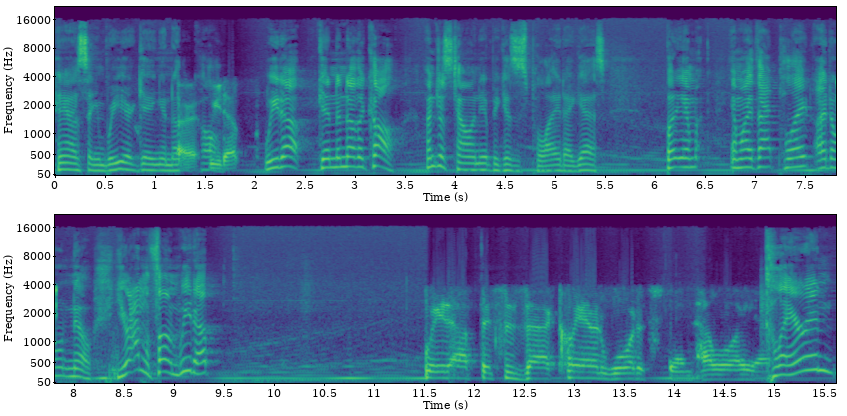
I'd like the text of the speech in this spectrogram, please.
Hang on a second. We are getting another right, call. weed up. Weed up. Getting another call. I'm just telling you because it's polite, I guess. But am am I that polite? I don't know. You're on the phone. Weed up. Wait up, this is uh, Clarence Waterston. How are you? Claren?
